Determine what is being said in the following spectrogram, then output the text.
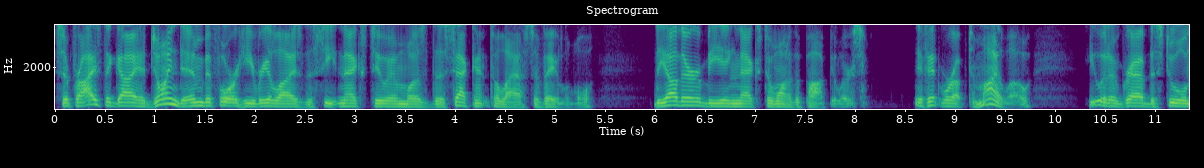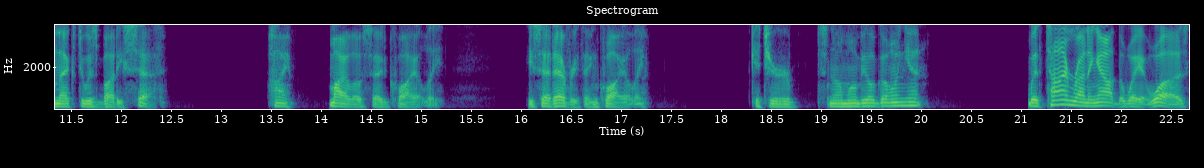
Surprised the guy had joined him before he realized the seat next to him was the second to last available, the other being next to one of the populars. If it were up to Milo, he would have grabbed a stool next to his buddy Seth. Hi, Milo said quietly. He said everything quietly. Get your snowmobile going yet? With time running out the way it was,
